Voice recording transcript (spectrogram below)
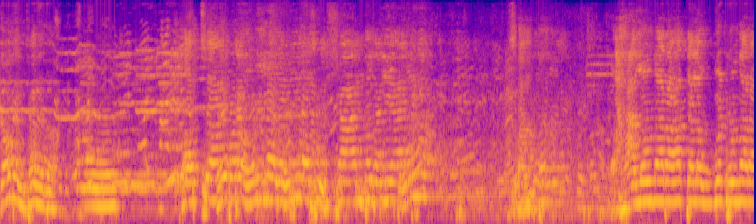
जाऊ दे छान आहे आता अच्छा हे बघा होळीला होळीला असू. शांत झाली हलवणारा त्याला उभं ठेवणारा.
